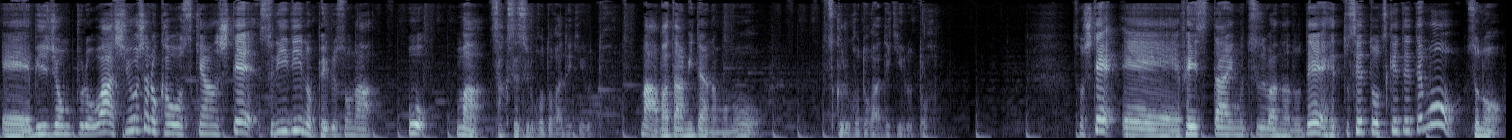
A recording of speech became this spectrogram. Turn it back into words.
えー、ビジョンプロは使用者の顔をスキャンして 3D のペルソナを、まあ、作成することができると。まあ、アバターみたいなものを作ることができると。そして、えー、FaceTime 通話などでヘッドセットをつけてても、その、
